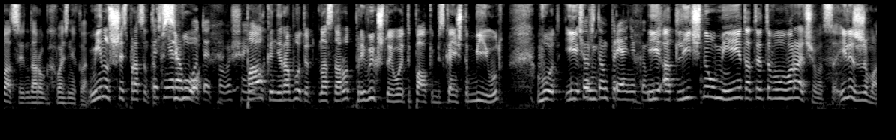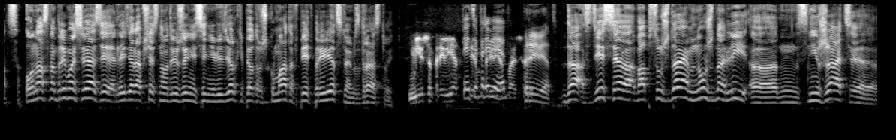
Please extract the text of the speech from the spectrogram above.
ситуаций на дорогах возникло. Минус 6% То есть не всего. работает повышение. Палка не работает. У нас народ привык, что его этой палкой бесконечно бьют. Вот. И, ум- Черствым пряником. и отлично умеет от этого уворачиваться или сжиматься. У нас на прямой связи лидер общественного движения «Синей ведерки» Петр Шкуматов. Петь, приветствуем, здравствуй. Миша, привет. Петя, Всем привет. большой. Привет. Да, здесь э, обсуждаем, нужно ли э, снижать э,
